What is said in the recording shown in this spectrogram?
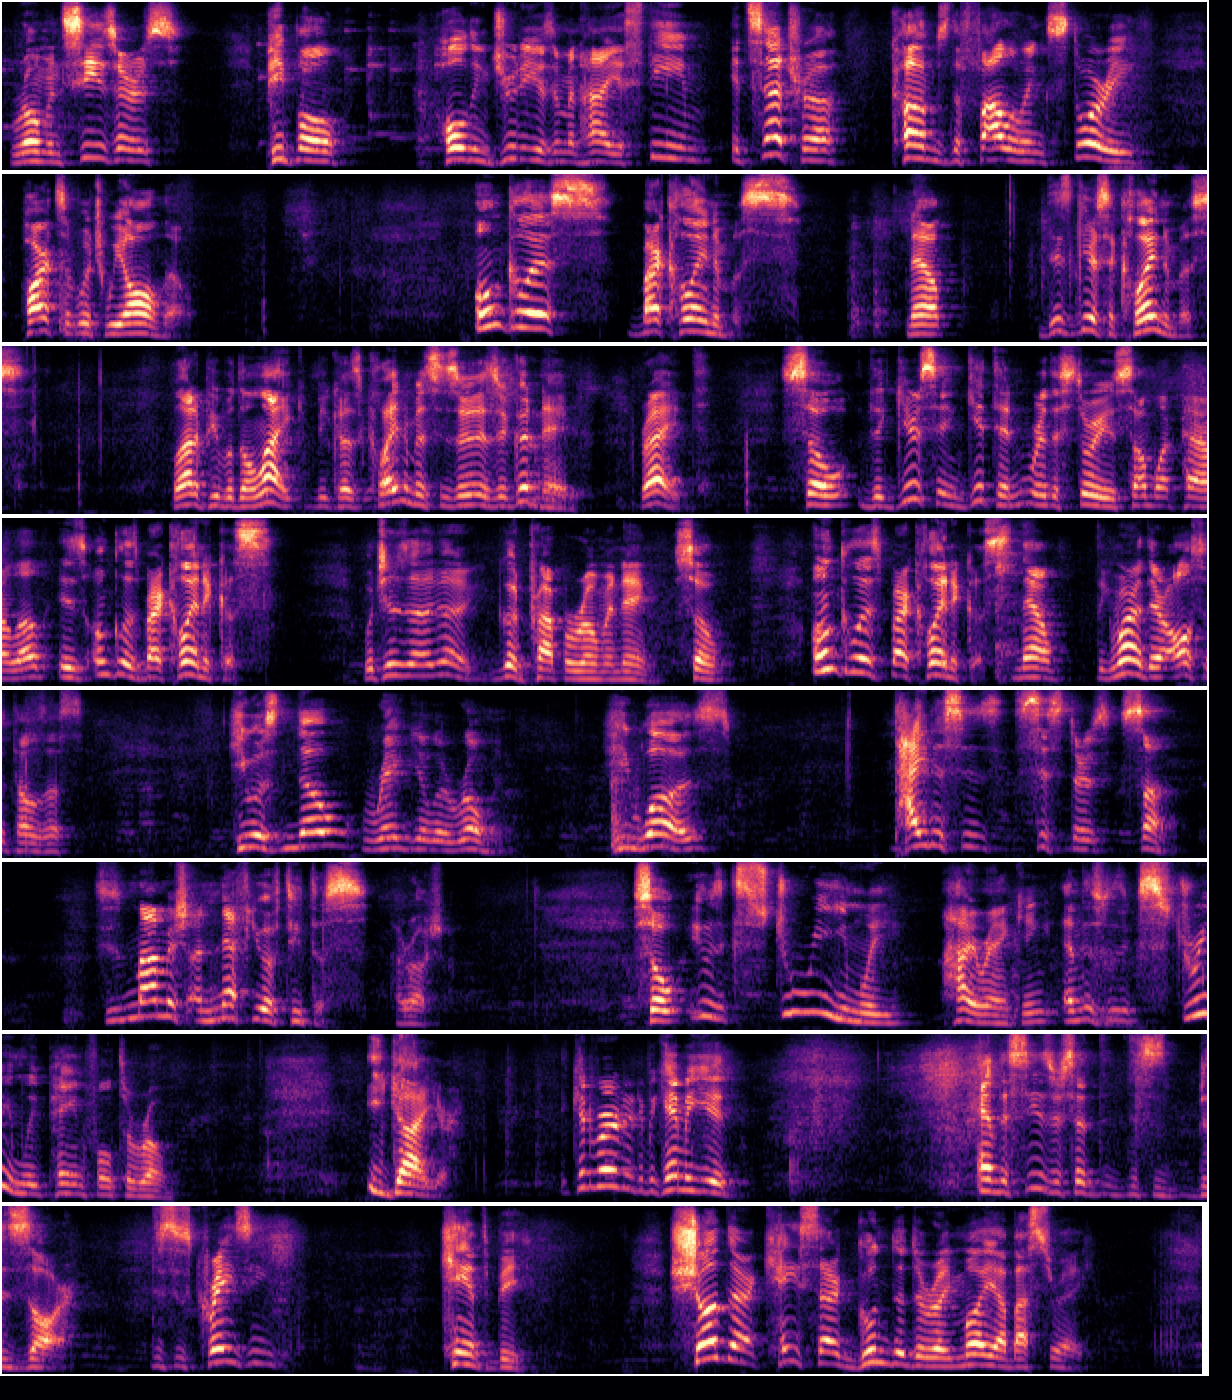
Roman Caesars, people holding Judaism in high esteem, etc., comes the following story, parts of which we all know. Onkelos Barclanimus. Now, this Girsa Klanimus, a lot of people don't like because Klanimus is a, is a good name, right? So the Girsa in Gittin, where the story is somewhat paralleled, is Onkelos Barclanicus, which is a, a good, proper Roman name. So, Onkelos Barclanicus. Now, the Gemara there also tells us he was no regular Roman. He was Titus's sister's son. He's mamish, a nephew of Titus, Harasha. So he was extremely high ranking, and this was extremely painful to Rome. Igayer. He converted, he became a Yid. And the Caesar said, This is bizarre. This is crazy. Can't be. Shodar Caesar Gunda de Roimoya Basrei.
